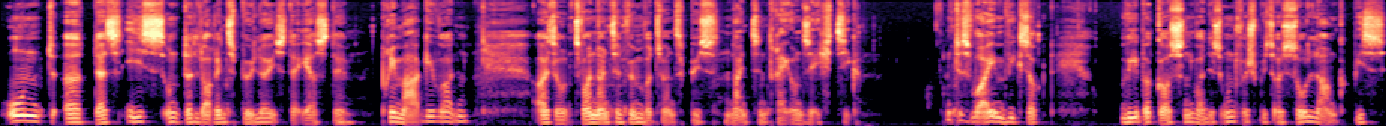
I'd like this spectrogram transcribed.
Und äh, das ist, und der Lorenz Böhler ist der erste Primar geworden, also zwar 1925 bis 1963. Und das war eben, wie gesagt, Webergassen war das Unfallspital so lang, bis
